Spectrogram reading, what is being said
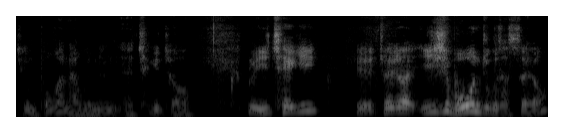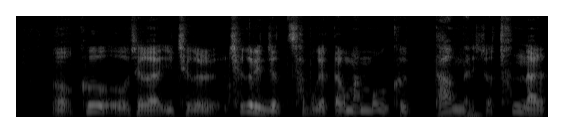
지금 보관하고 있는 예, 책이죠. 그리고 이 책이 예, 저희가 25원 주고 샀어요. 어, 그 어, 제가 이 책을 책을 이제 사보겠다고 맘먹은 그 다음 날이죠. 첫날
